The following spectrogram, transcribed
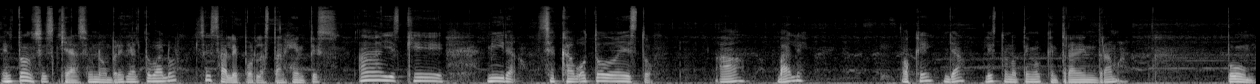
Entonces, ¿qué hace un hombre de alto valor? Se sale por las tangentes. Ay, es que, mira, se acabó todo esto. Ah, vale. Ok, ya, listo, no tengo que entrar en drama. Pum.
